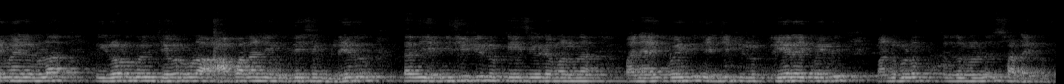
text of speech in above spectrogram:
ఏమైనా కూడా ఈ రోడ్డు గురించి ఎవరు కూడా ఆపాలనే ఉద్దేశం లేదు. కానీ ఎన్జిటీలో కేసు వేయడం వలన పని అయిపోయింది. ఎన్జిటీలో క్లియర్ అయిపోయింది. పని కూడా తొందరలోనే స్టార్ట్ అయిపోతుంది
